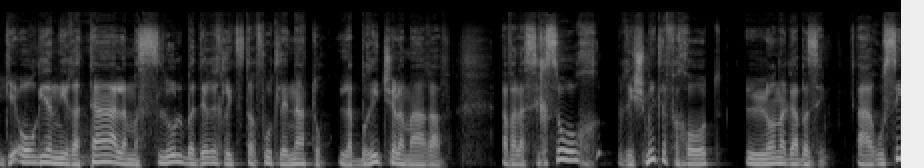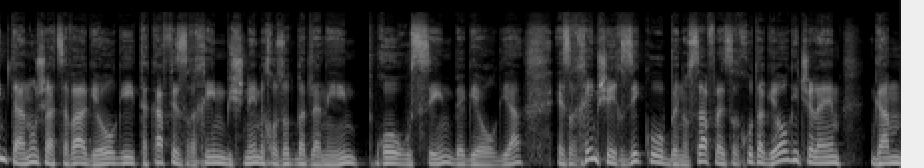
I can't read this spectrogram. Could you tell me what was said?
גיאורגיה נראתה על המסלול בדרך להצטרפות לנאט"ו, לברית של המערב. אבל הסכסוך, רשמית לפחות, לא נגע בזה. הרוסים טענו שהצבא הגיאורגי תקף אזרחים בשני מחוזות בדלניים, פרו-רוסים בגיאורגיה, אזרחים שהחזיקו בנוסף לאזרחות הגיאורגית שלהם גם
